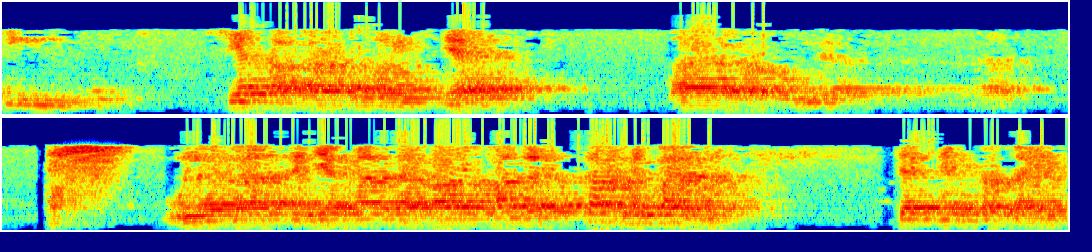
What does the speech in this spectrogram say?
ilmu. Siapa para pewarisnya? Para ulama ulama sejak masa para sahabat terdepan dan yang terbaik.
